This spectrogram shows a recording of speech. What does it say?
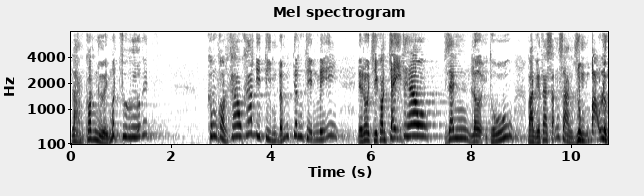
Làm con người mất phương hướng ấy. Không còn khao khát đi tìm đấm chân thiện mỹ để rồi chỉ còn chạy theo danh lợi thú và người ta sẵn sàng dùng bạo lực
